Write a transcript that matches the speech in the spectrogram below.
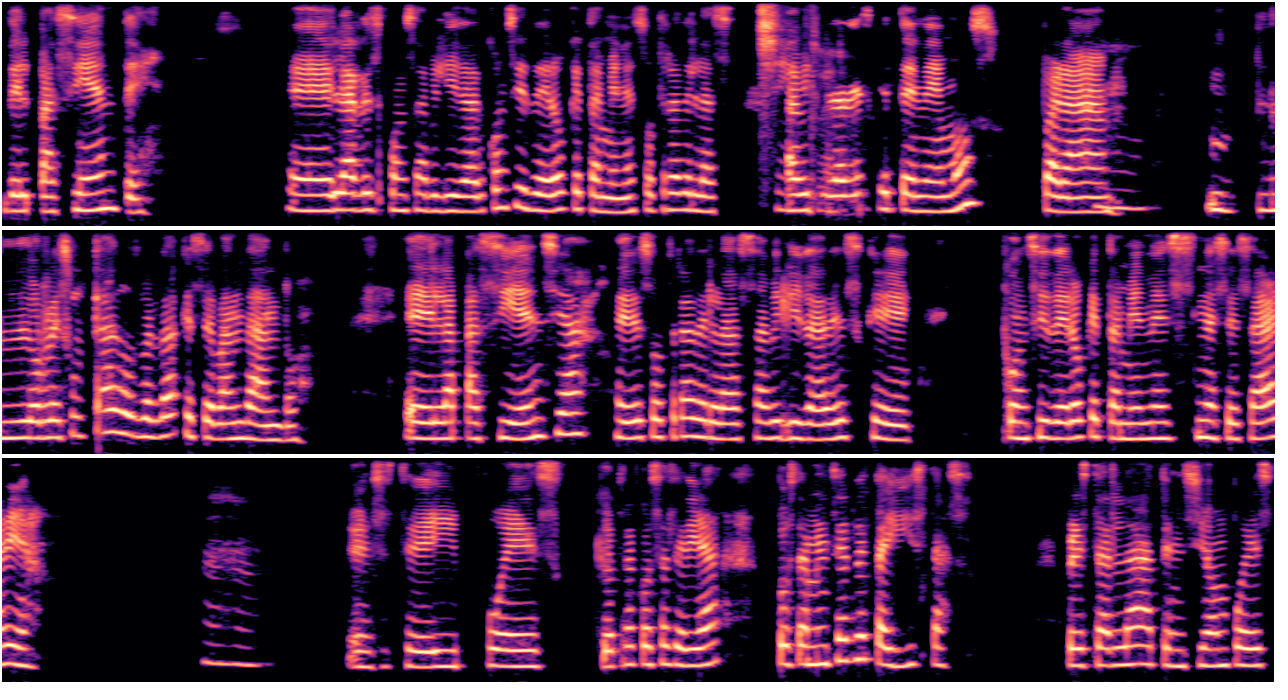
del paciente. Eh, la responsabilidad considero que también es otra de las habilidades que tenemos para los resultados, ¿verdad? Que se van dando. Eh, la paciencia es otra de las habilidades que considero que también es necesaria. Este, y pues, ¿qué otra cosa sería? Pues también ser detallistas, prestar la atención pues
